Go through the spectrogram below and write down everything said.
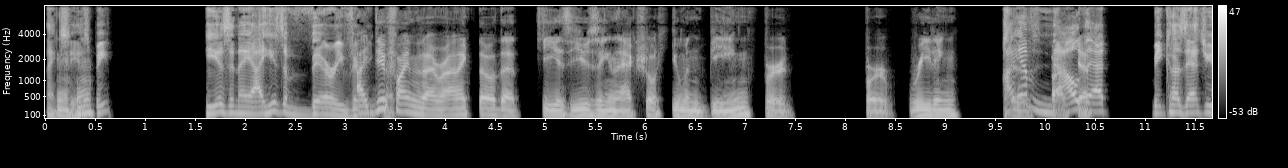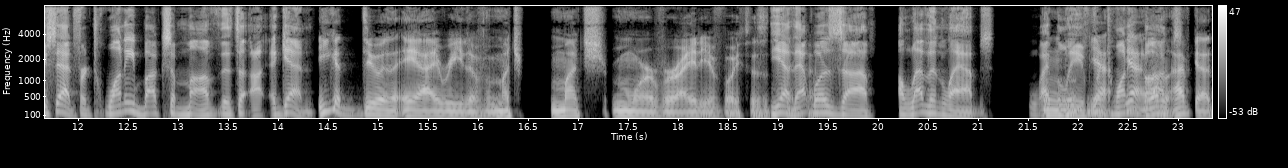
thanks, Mhm. CSB. He is an AI. He's a very, very. I do good- find it ironic though that he is using an actual human being for for reading. I am now that because, as you said, for twenty bucks a month, it's uh, again He could do an AI read of a much much more variety of voices. Yeah, that time. was uh, Eleven Labs, I Mhm. believe, for twenty yeah, bucks. 11 I've got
